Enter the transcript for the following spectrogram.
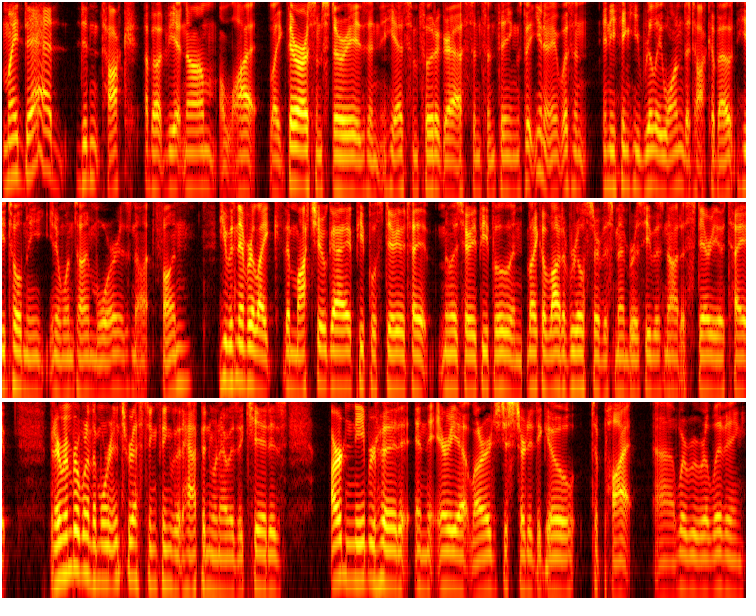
my dad didn't talk about Vietnam a lot. Like there are some stories and he has some photographs and some things, but you know, it wasn't anything he really wanted to talk about. He told me, you know, one time war is not fun. He was never like the macho guy people stereotype military people and like a lot of real service members, he was not a stereotype. But I remember one of the more interesting things that happened when I was a kid is our neighborhood and the area at large just started to go to pot uh, where we were living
